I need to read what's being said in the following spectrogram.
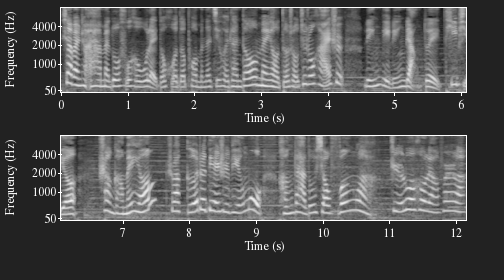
下半场，埃哈迈多夫和吴磊都获得破门的机会，但都没有得手，最终还是零比零，两队踢平。上港没赢，是吧？隔着电视屏幕，恒大都笑疯了，只落后两分了，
